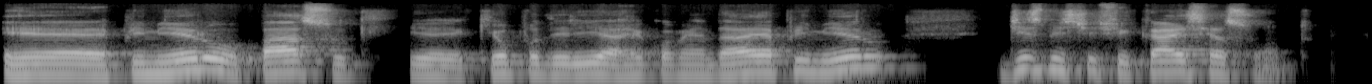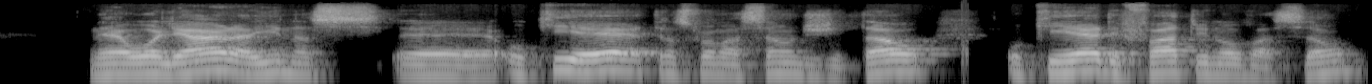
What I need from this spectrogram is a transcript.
é, primeiro passo que, que eu poderia recomendar é, primeiro, desmistificar esse assunto. Né? Olhar aí nas, é, o que é transformação digital, o que é de fato inovação.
